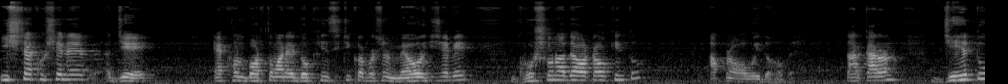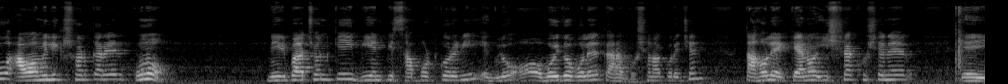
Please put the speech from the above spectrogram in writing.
ইশরাক হোসেনের যে এখন বর্তমানে দক্ষিণ সিটি কর্পোরেশন মেয়র হিসেবে ঘোষণা দেওয়াটাও কিন্তু আপনার অবৈধ হবে। তার কারণ, যেহেতু আওয়ামী লীগ সরকারের কোনো নির্বাচনকেই বিএনপি সাপোর্ট করেনি, এগুলো অবৈধ বলে তারা ঘোষণা করেছেন। তাহলে কেন ইশরাক হোসেনের এই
